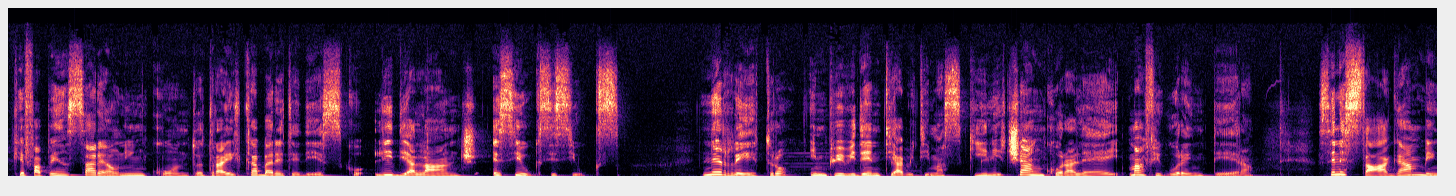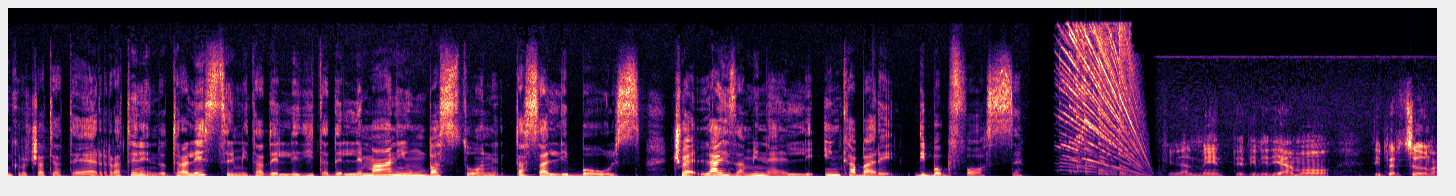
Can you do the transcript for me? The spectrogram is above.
che fa pensare a un incontro tra il cabaret tedesco Lydia Lunch e Siuxi Siux. Nel retro, in più evidenti abiti maschili, c'è ancora lei, ma figura intera. Se ne sta a gambe incrociate a terra, tenendo tra le estremità delle dita delle mani un bastone da Sally Bowles, cioè Liza Minelli in cabaret di Bob Fosse. Finalmente ti vediamo di persona.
